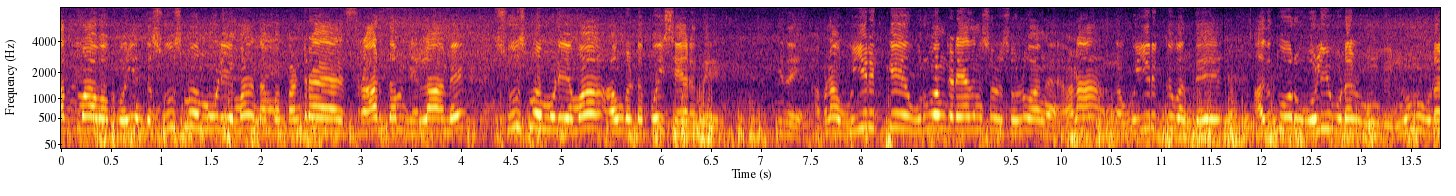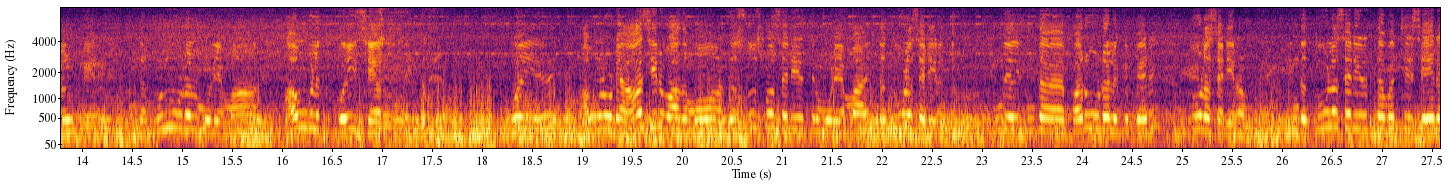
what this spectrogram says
ஆத்மாவை போய் இந்த சூஷ்ம மூலியமாக நம்ம பண்ணுற சிரார்த்தம் எல்லாமே சூஷ்மம் மூலியமாக அவங்கள்ட்ட போய் சேருது. இது அப்படின்னா உயிருக்கு உருவம் கிடையாதுன்னு சொல்லி சொல்லுவாங்க. ஆனால் அந்த உயிருக்கு வந்து அதுக்கு ஒரு ஒளி உடல் உண்டு. நுண் உடல்னு பேர். அந்த நுண் உடல் மூலியமாக அவங்களுக்கு போய் சேரும் போய் அவங்களுடைய ஆசீர்வாதமோ அந்த சூஷ்ம சரீரத்தின் மூலியமாக இந்த தூள சரீரத்துக்கு இந்த இந்த பரு உடலுக்கு பேர் தூள சரீரம். இந்த தூள சரீரத்தை வச்சு செய்கிற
